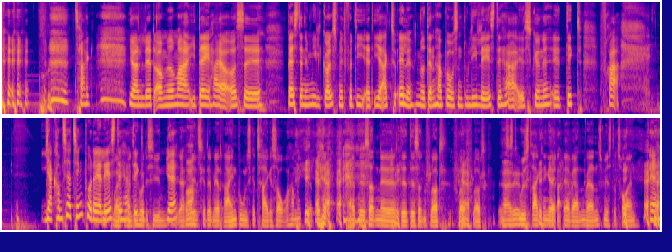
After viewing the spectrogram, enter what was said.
tak, Jørgen Let. Og med mig i dag har jeg også øh, Bastian Emil Goldsmith, fordi at I er aktuelle med den her bog, som du lige læste, det her øh, skønne øh, digt fra. Jeg kom til at tænke på, da jeg læste må, det her digt. Må jeg sige, ja. jeg, jeg elsker det med, at regnbuen skal trækkes over ham. Ikke? At, det, at det, er sådan, øh, det, det er sådan flot, flot, ja. flot ja, det... udstrækning af, af verden, verdensmestertrøjen. ja.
